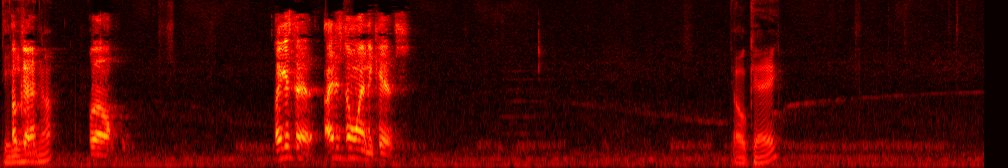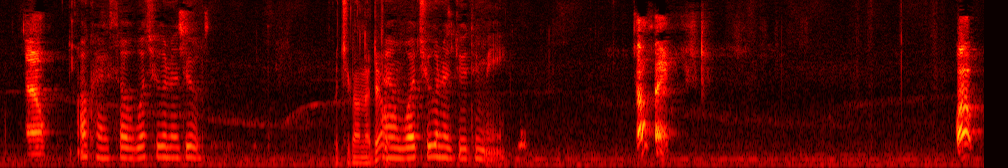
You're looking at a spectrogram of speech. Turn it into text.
Did Okay. hang up? Well, like I said, I just don't want any kids. Okay. You know. Okay, so what you gonna do? What you gonna do? And what you gonna do to me? Nothing. Well,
